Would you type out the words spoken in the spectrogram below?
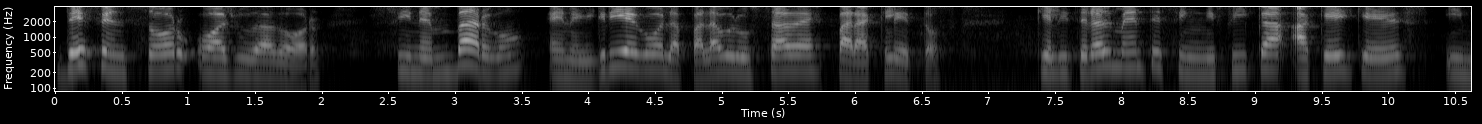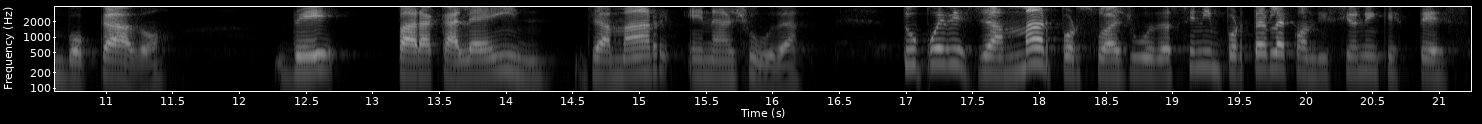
defensor o ayudador. Sin embargo, en el griego la palabra usada es paracletos, que literalmente significa aquel que es invocado, de paracaleín, llamar en ayuda. Tú puedes llamar por su ayuda sin importar la condición en que estés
